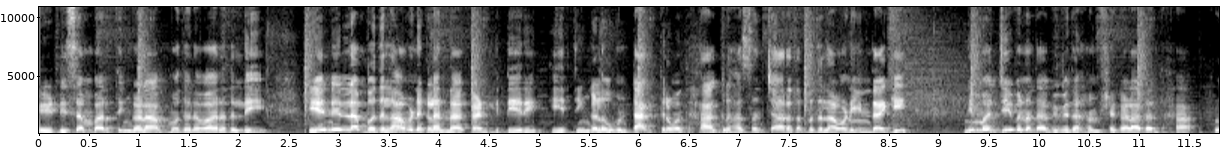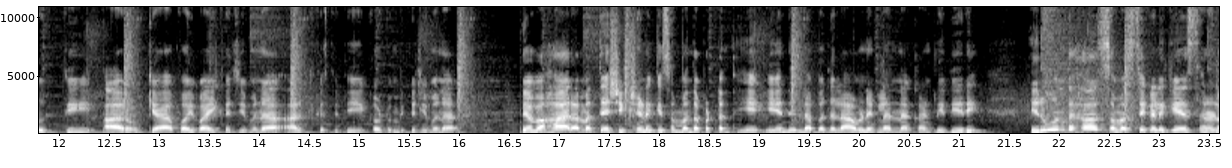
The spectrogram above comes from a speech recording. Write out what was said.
ಈ ಡಿಸೆಂಬರ್ ತಿಂಗಳ ಮೊದಲ ವಾರದಲ್ಲಿ ಏನೆಲ್ಲ ಬದಲಾವಣೆಗಳನ್ನು ಕಂಡಿದ್ದೀರಿ? ಈ ತಿಂಗಳು ಉಂಟಾಗ್ತಿರುವಂತಹ ಗ್ರಹ ಸಂಚಾರದ ಬದಲಾವಣೆಯಿಂದಾಗಿ ನಿಮ್ಮ ಜೀವನದ ವಿವಿಧ ಅಂಶಗಳಾದಂತಹ ವೃತ್ತಿ, ಆರೋಗ್ಯ, ವೈವಾಹಿಕ ಜೀವನ, ಆರ್ಥಿಕ ಸ್ಥಿತಿ, ಕೌಟುಂಬಿಕ ಜೀವನ, ವ್ಯವಹಾರ ಮತ್ತು ಶಿಕ್ಷಣಕ್ಕೆ ಸಂಬಂಧಪಟ್ಟಂತೆಯೇ ಏನೆಲ್ಲ ಬದಲಾವಣೆಗಳನ್ನು ಕಂಡಿದ್ದೀರಿ? ಇರುವಂತಹ ಸಮಸ್ಯೆಗಳಿಗೆ ಸರಳ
